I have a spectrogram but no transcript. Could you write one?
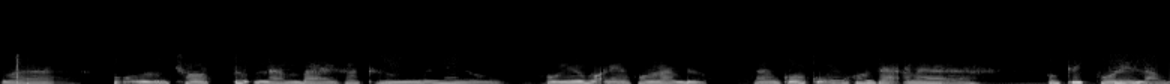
và cô gửi cho tự làm bài các thứ nhiều. Hầu như bọn em không làm được. Và cô cũng không dạng là không thích cô này lắm.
